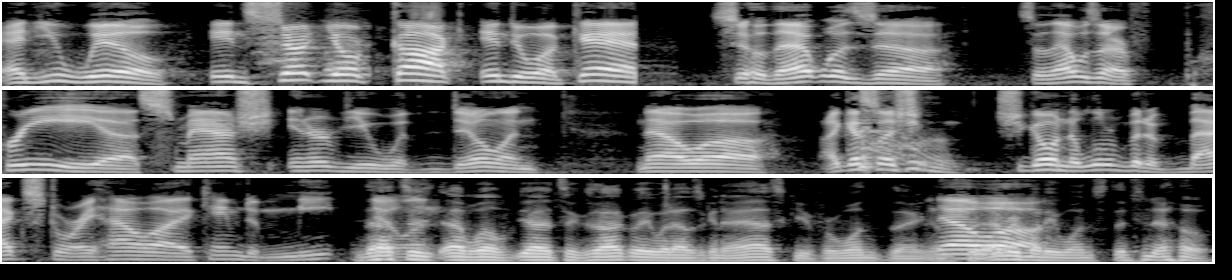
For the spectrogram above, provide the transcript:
and you will insert your cock into a can. So that was uh so that was our pre uh, smash interview with Dylan. Now uh I guess I should should go into a little bit of backstory how I came to meet That's Dylan. a, uh, well, yeah, that's exactly what I was going to ask you for one thing. Now, sure uh, everybody wants to know.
